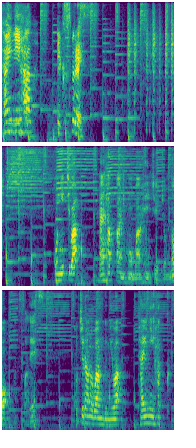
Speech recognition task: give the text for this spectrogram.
タイニーハックエクスプレス。こんにちは。ライフハッカー日本版編集長の松葉です。こちらの番組はタイニーハック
